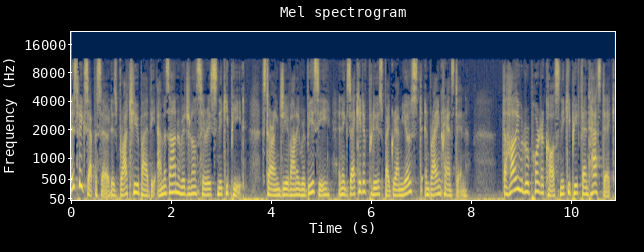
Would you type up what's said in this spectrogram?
This week's episode is brought to you by the Amazon original series Sneaky Pete, starring Giovanni Ribisi and executive produced by Graham Yost and Bryan Cranston. The Hollywood Reporter calls Sneaky Pete fantastic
